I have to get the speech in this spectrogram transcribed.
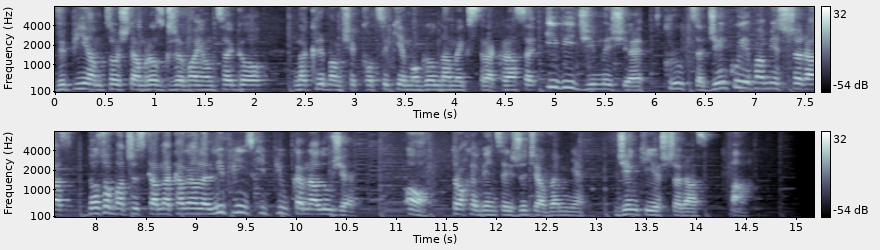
wypijam coś tam rozgrzewającego, nakrywam się kocykiem, oglądam Ekstraklasę i widzimy się wkrótce. Dziękuję Wam jeszcze raz. Do zobaczyska na kanale Lipiński Piłka na Luzie. O, trochę więcej życia we mnie. Dzięki jeszcze raz. Pa.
